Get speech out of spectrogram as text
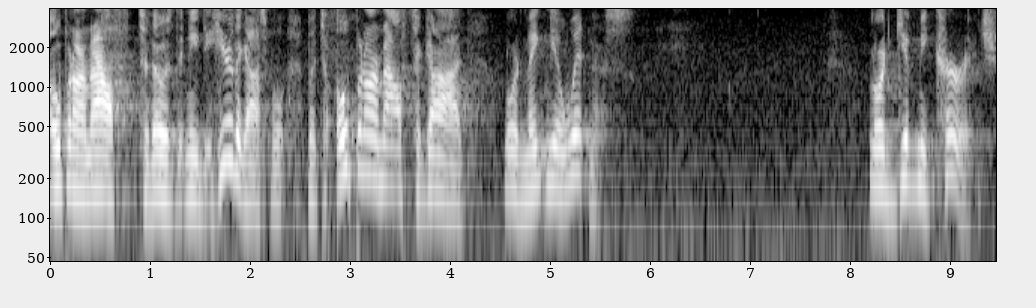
open our mouth to those that need to hear the gospel, but to open our mouth to God. Lord, make me a witness. Lord, give me courage.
